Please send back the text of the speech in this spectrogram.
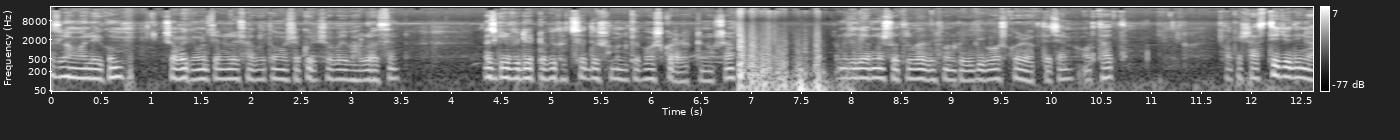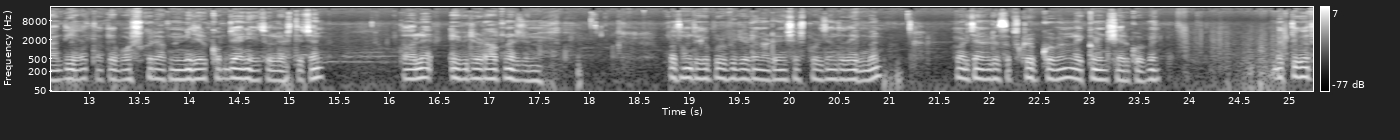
আসসালামু আলাইকুম। সবাইকে আমার চ্যানেলে স্বাগতম। আশা করি সবাই ভালো আছেন। আজকের ভিডিওর টপিক হচ্ছে দুশ্মনকে বশ করার একটা নকশা। আপনি যদি আপনার শত্রু বা দুশ্মনকে যদি বশ করে রাখতে চান, অর্থাৎ তাকে শাস্তি যদি না দিয়ে তাকে বশ করে আপনি নিজের কবজায় নিয়ে চলে আসতে চান, তাহলে এই ভিডিওটা আপনার জন্য। প্রথম থেকে পুরো ভিডিওটা না টেনে শেষ পর্যন্ত দেখবেন। আমার চ্যানেলটা সাবস্ক্রাইব করবেন লাইক কমেন্ট শেয়ার করবেন। ব্যক্তিগত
